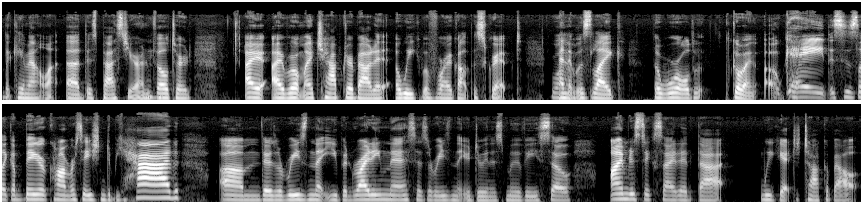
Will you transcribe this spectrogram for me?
that came out uh, this past year, Unfiltered. I, I wrote my chapter about it a week before I got the script. And it was like the world going, okay, this is like a bigger conversation to be had. Um, there's a reason that you've been writing this, there's a reason that you're doing this movie. So I'm just excited that we get to talk about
